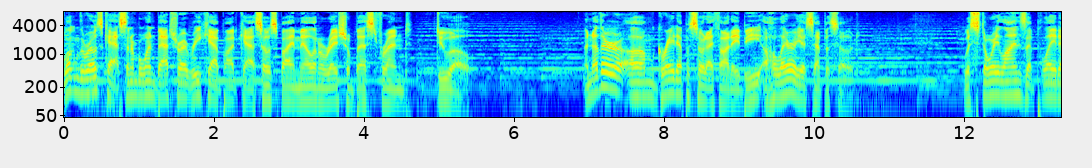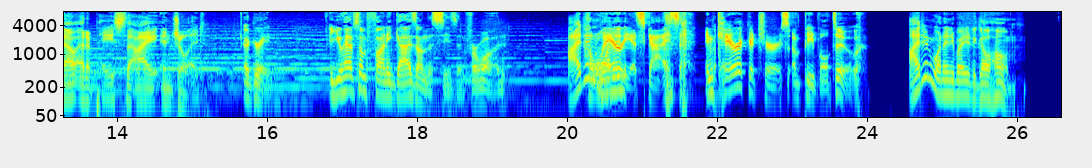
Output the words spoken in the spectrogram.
Welcome to the Roastcast, the number one Bachelorette recap podcast, hosted by a male and a racial best friend duo. Another um, great episode, I thought, AB. A hilarious episode. With storylines that played out at a pace that I enjoyed. Agreed. You have some funny guys on this season, for one. I didn't want any- Hilarious guys. and caricatures of people, too. I didn't want anybody to go home.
